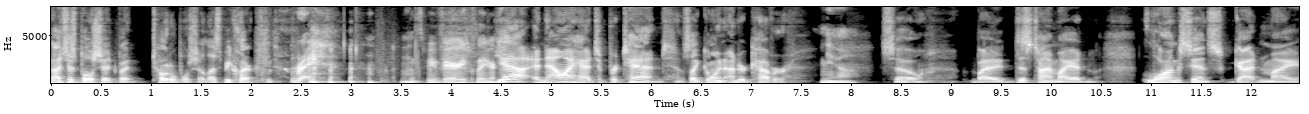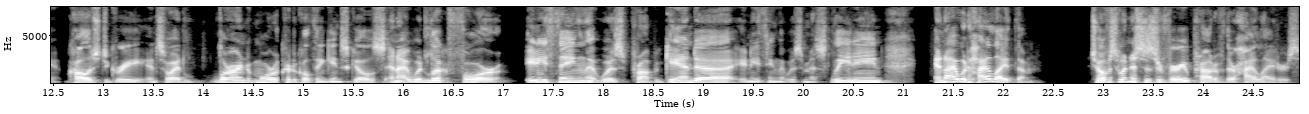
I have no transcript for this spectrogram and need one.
Not just bullshit, but total bullshit. Let's be clear. Right. Let's be very clear. yeah, and now I had to pretend. It was like going undercover. Yeah. So by this time, I had long since gotten my college degree. And so I'd learned more critical thinking skills. And I would look for anything that was propaganda, anything that was misleading, and I would highlight them. Jehovah's Witnesses are very proud of their highlighters.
